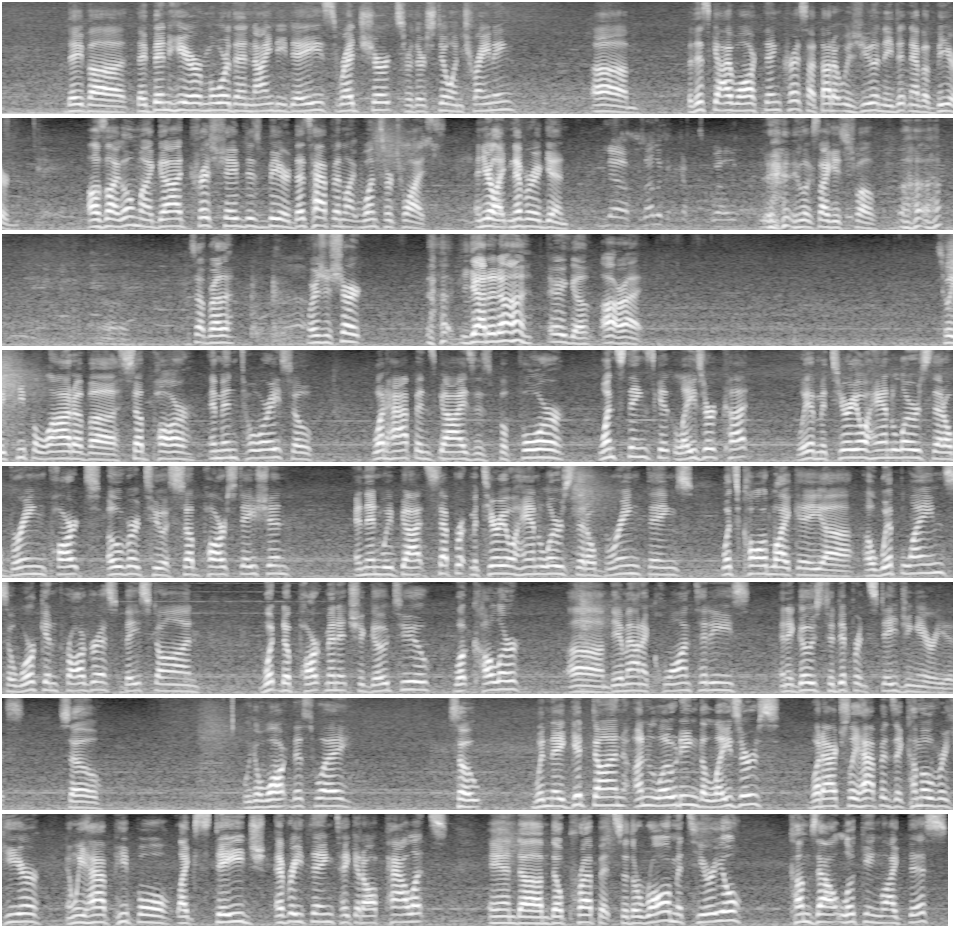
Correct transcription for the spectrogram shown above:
they've uh, they've been here more than 90 days. Red shirts, or they're still in training. Um, but this guy walked in, Chris. I thought it was you, and he didn't have a beard. I was like, oh my God, Chris shaved his beard. That's happened like once or twice, and you're like, never again. No, because I look like I'm 12. he looks like he's 12. What's up, brother? Where's your shirt? you got it on? There you go. All right. So we keep a lot of uh, subpar inventory. So what happens guys is before, once things get laser cut, we have material handlers that'll bring parts over to a subpar station. And then we've got separate material handlers that'll bring things, what's called like a, uh, a WIP lane, so work in progress based on what department it should go to, what color, um, the amount of quantities, and it goes to different staging areas. So we can walk this way. So when they get done unloading the lasers, what actually happens, they come over here and we have people like stage everything, take it off pallets, and um, they'll prep it. So the raw material comes out looking like this.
